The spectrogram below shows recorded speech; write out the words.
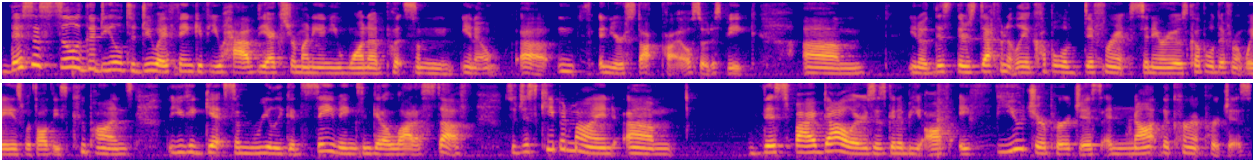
this is still a good deal to do, I think, if you have the extra money and you want to put some, you know, uh, in your stockpile, so to speak. Um, you know this there's definitely a couple of different scenarios a couple of different ways with all these coupons that you could get some really good savings and get a lot of stuff so just keep in mind um, this $5 is going to be off a future purchase and not the current purchase.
